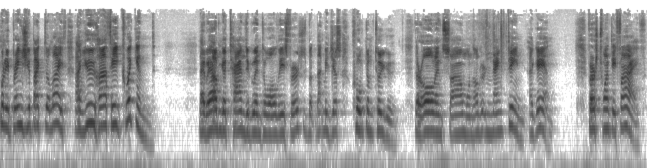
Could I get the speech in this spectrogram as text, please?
but he brings you back to life. And you hath he quickened. Now, we haven't got time to go into all these verses, but let me just quote them to you. They're all in Psalm 119 again. Verse 25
